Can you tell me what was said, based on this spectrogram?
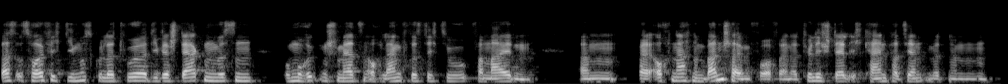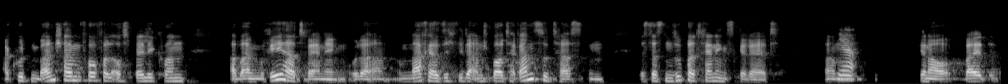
das ist häufig die Muskulatur, die wir stärken müssen, um Rückenschmerzen auch langfristig zu vermeiden. Ähm, weil auch nach einem Bandscheibenvorfall, natürlich stelle ich keinen Patienten mit einem akuten Bandscheibenvorfall aufs Bellycon, aber im Reha-Training oder um nachher sich wieder an Sport heranzutasten, ist das ein super Trainingsgerät. ja. Genau, weil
